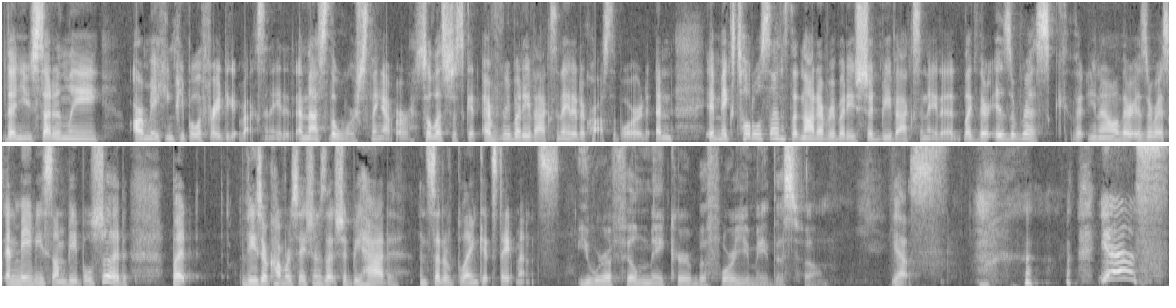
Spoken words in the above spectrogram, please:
then you suddenly are making people afraid to get vaccinated. And that's the worst thing ever. So let's just get everybody vaccinated across the board. And it makes total sense that not everybody should be vaccinated. Like there is a risk that, you know, there is a risk. And maybe some people should. But these are conversations that should be had instead of blanket statements. You were a filmmaker before you made this film. Yes. yes,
